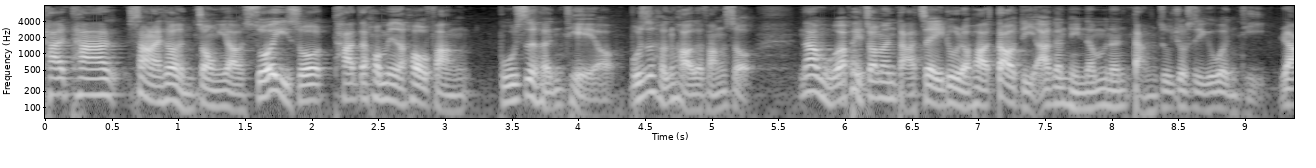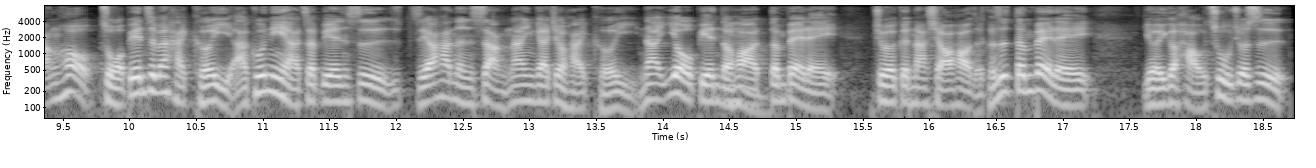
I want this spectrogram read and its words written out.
他他上来时候很重要，所以说他在后面的后防不是很铁哦，不是很好的防守。那姆巴佩专门打这一路的话，到底阿根廷能不能挡住就是一个问题。然后左边这边还可以，阿库尼亚这边是只要他能上，那应该就还可以。那右边的话，登贝雷就会跟他消耗着。可是登贝雷有一个好处就是，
